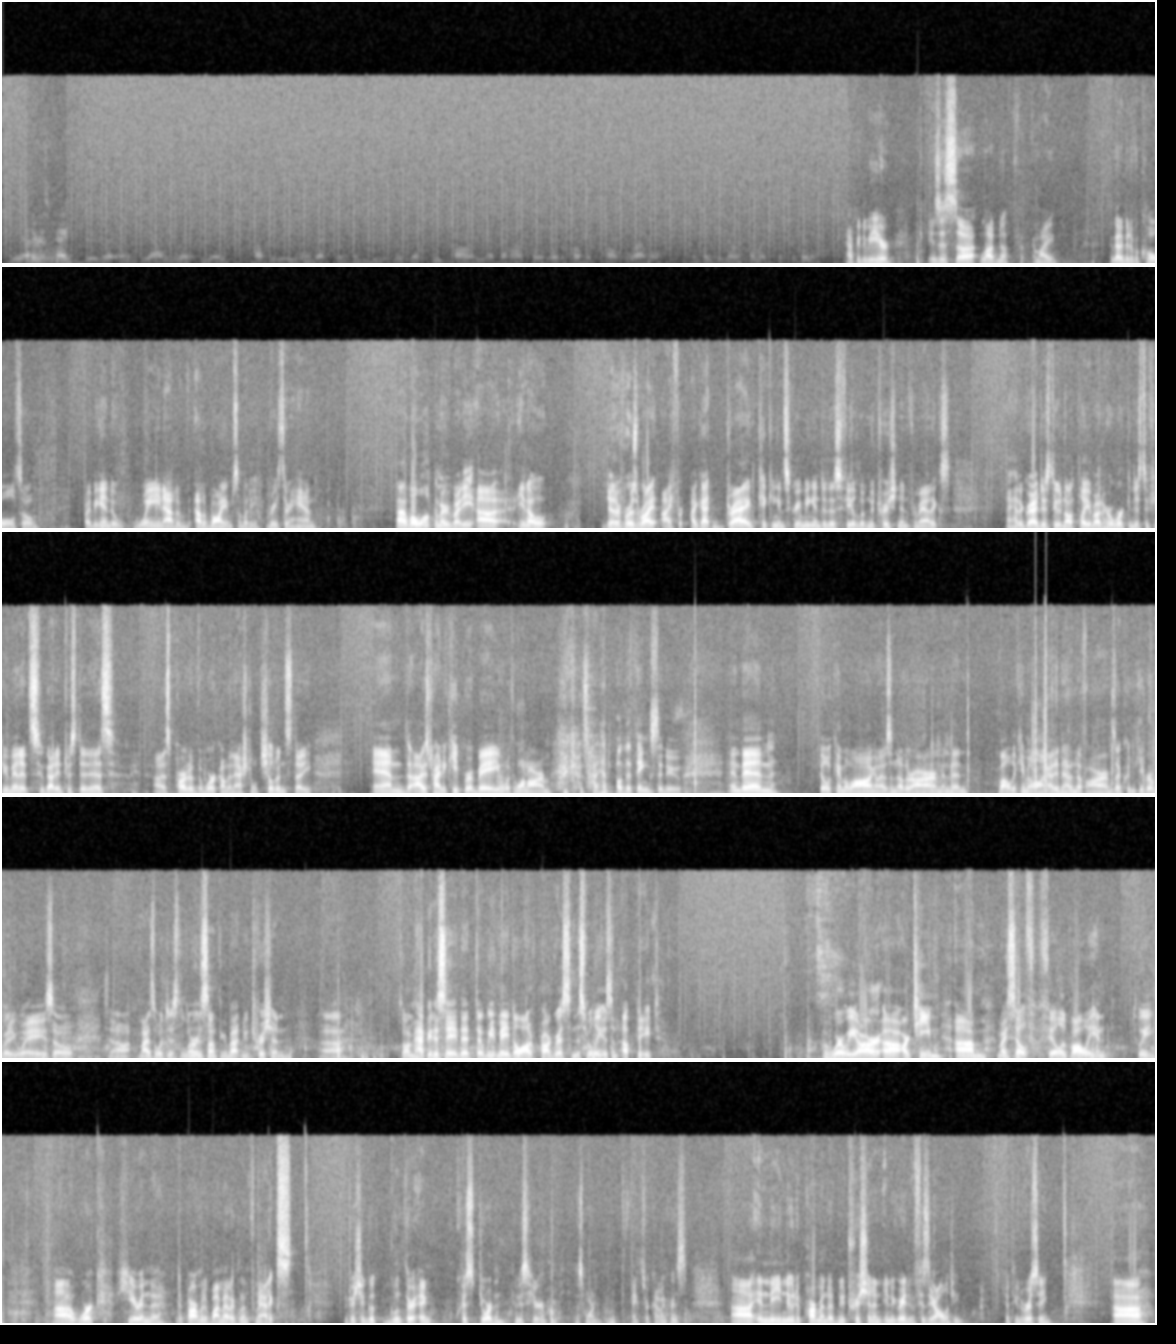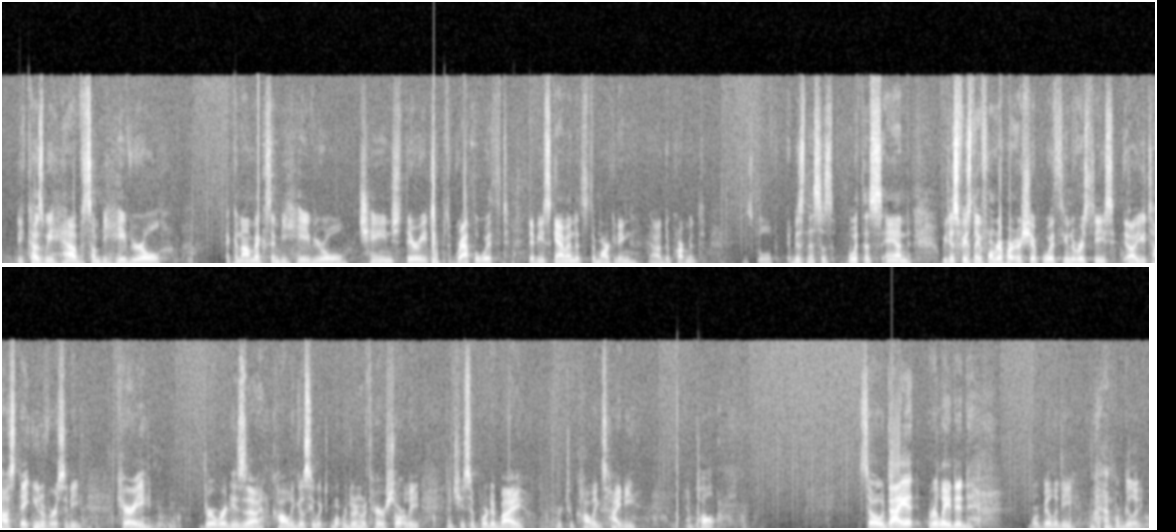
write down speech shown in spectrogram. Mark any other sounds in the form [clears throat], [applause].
And the other is pegged to the NCI USDA Healthy Eating Index and can be used to assess food quality at the household or the public health level. And thank you, John, so much for presenting. Happy to be here. Is this uh, loud enough? Am I? I've got a bit of a cold, so if I begin to wane out of out of volume, somebody raise their hand. Uh, well, welcome everybody. Uh, you know, Jennifer is right. I, I got dragged kicking and screaming into this field of nutrition informatics. I had a graduate student, I'll tell you about her work in just a few minutes, who got interested in this uh, as part of the work on the National Children's Study. And I was trying to keep her at bay with one arm [laughs] because I had other things to do. And then Phil came along and I was another arm. And then Wally came along, I didn't have enough arms. I couldn't keep everybody away. So, so I might as well just learn something about nutrition. Uh, so I'm happy to say that uh, we've made a lot of progress. And this really is an update of where we are. Uh, our team, um, myself, Phil, and Wally, and Tui, uh, work here in the Department of Biomedical Informatics. Patricia Guenther and Chris Jordan, who's here this morning. Thanks for coming, Chris. Uh, in the new Department of Nutrition and Integrative Physiology at the university. Uh, because we have some behavioral economics and behavioral change theory to, to grapple with. Debbie Scammon, that's the marketing uh, department the School of Business is with us, and we just recently formed a partnership with University, uh, Utah State University. Carrie Durward is a colleague. You'll see what, what we're doing with her shortly, and she's supported by her two colleagues, Heidi and Paul. So diet-related morbidity, [laughs] morbidity,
